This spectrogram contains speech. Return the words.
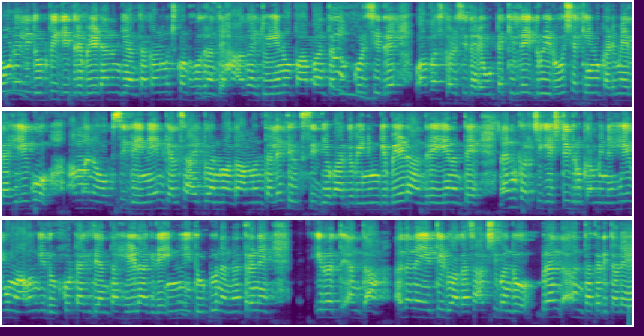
ರೋಡಲ್ಲಿ ದುಡ್ಡು ಬಿದ್ದಿದ್ರೆ ಬೇಡ ನನ್ಗೆ ಅಂತ ಕಣ್ಮುಚ್ಕೊಂಡು ಹೋದ್ರಂತೆ. ಹಾಗಾಯ್ತು, ಏನೋ ಪಾಪ ಅಂತ ದುಡ್ಡು ಕೊಡಿಸಿದ್ರೆ ವಾಪಸ್ ಕಳಿಸಿದ್ದಾರೆ. ಊಟಕ್ಕಿಲ್ಲದೆ ಇದ್ರು, ಈ ರೋಷಕ್ಕೇನು ಕಡಿಮೆ ಇಲ್ಲ. ಹೇಗೂ ಅಮ್ಮನ ಒಪ್ಸಿದೆ ಇನ್ನೇನ್ ಕೆಲಸ ಆಯ್ತು ಅನ್ನುವಾಗ ಅಮ್ಮನ ತಲೆ ತಿರ್ಗಿಸಿದ್ಯಾ ಭಾರ್ಗವಿ, ನಿಮ್ಗೆ ಬೇಡ ಅಂದ್ರೆ ಏನಂತೆ? ನನ್ನ ಖರ್ಚಿಗೆ ಎಷ್ಟಿದ್ರು ಕಮ್ಮಿನೇ. ಹೇಗೂ ಮಾವಂಗೆ ದುಡ್ಡು ಕೊಟ್ಟಾಗಿದೆ ಅಂತ ಹೇಳಾಗಿದೆ. ಇನ್ನು ಈ ದುಡ್ಡು ನನ್ನ ಹತ್ರನೇ ಇರುತ್ತೆ ಅಂತ ಅದನ್ನ ಎತ್ತಿಡುವಾಗ ಸಾಕ್ಷಿ ಬಂದು, ಬೃಂದ ಅಂತ ಕರೀತಾಳೆ.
